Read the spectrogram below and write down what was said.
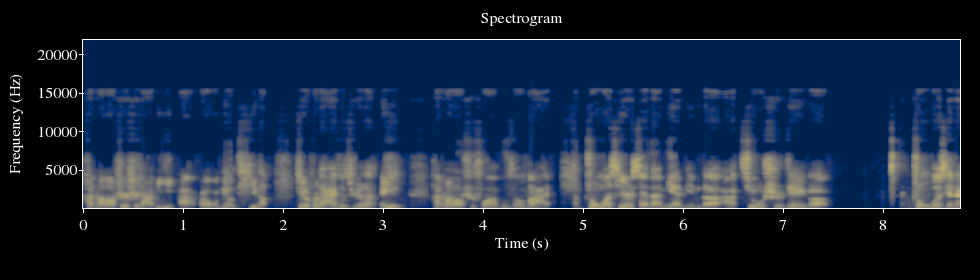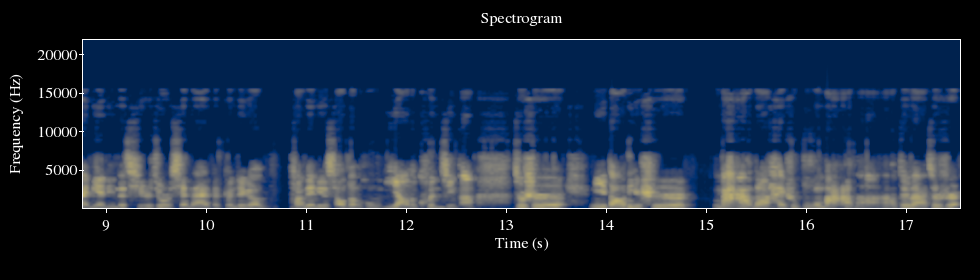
汉超老师是傻逼啊，然后我没有踢他。这个时候大家就觉得，哎，汉超老师说话不算话呀。中国其实现在面临的啊就是这个。中国现在面临的其实就是现在的跟这个房间里的小粉红一样的困境啊，就是你到底是。骂呢还是不骂呢啊，对吧？就是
